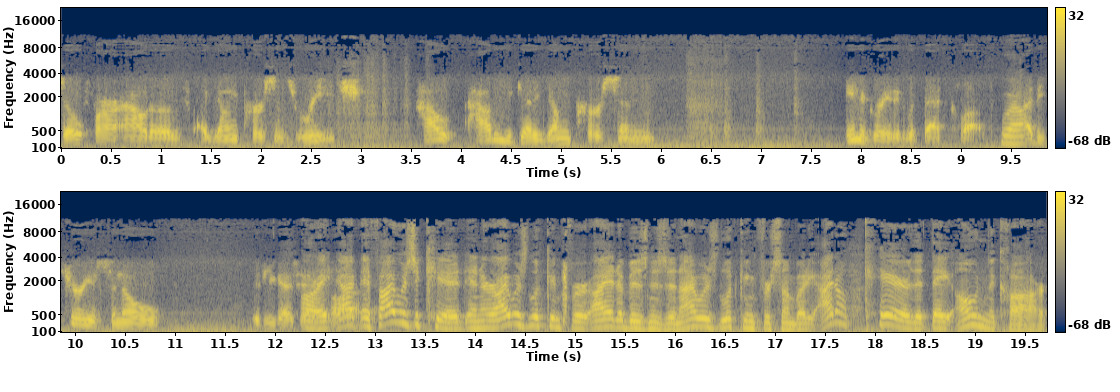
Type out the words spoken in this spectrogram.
so far out of a young person's reach? How how do you get a young person integrated with that club? Well- I'd be curious to know if you guys have All a I, if. I was a kid and or I was looking for, I had a business and I was looking for somebody. I don't care that they own the car.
